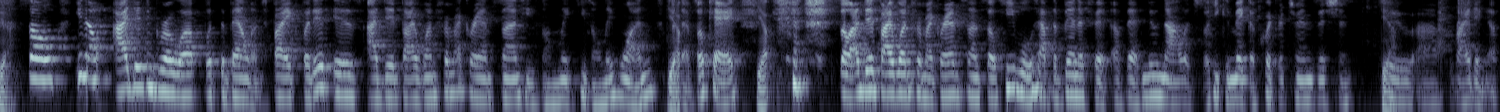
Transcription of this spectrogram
Yeah. So, you know, I didn't grow up with the balance bike, but it is I did buy one for my grandson. He's only he's only one. Yeah. That's okay. Yep. so I did buy one for my grandson so he will have the benefit of that new knowledge so he can make a quicker transition to yeah. uh, riding a,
